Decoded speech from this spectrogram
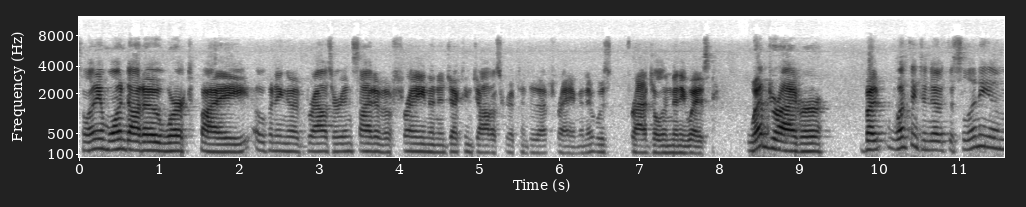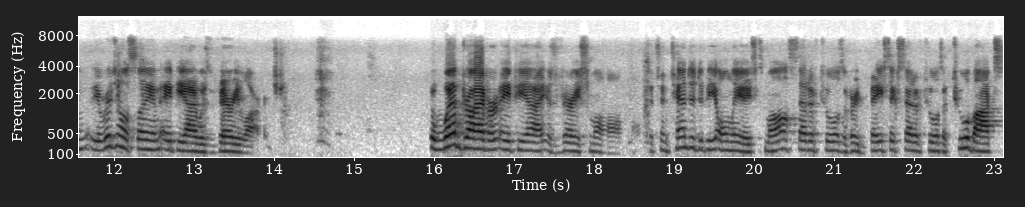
Selenium 1.0 worked by opening a browser inside of a frame and injecting JavaScript into that frame, and it was fragile in many ways. WebDriver, but one thing to note, the Selenium, the original Selenium API was very large. The WebDriver API is very small. It's intended to be only a small set of tools, a very basic set of tools, a toolbox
